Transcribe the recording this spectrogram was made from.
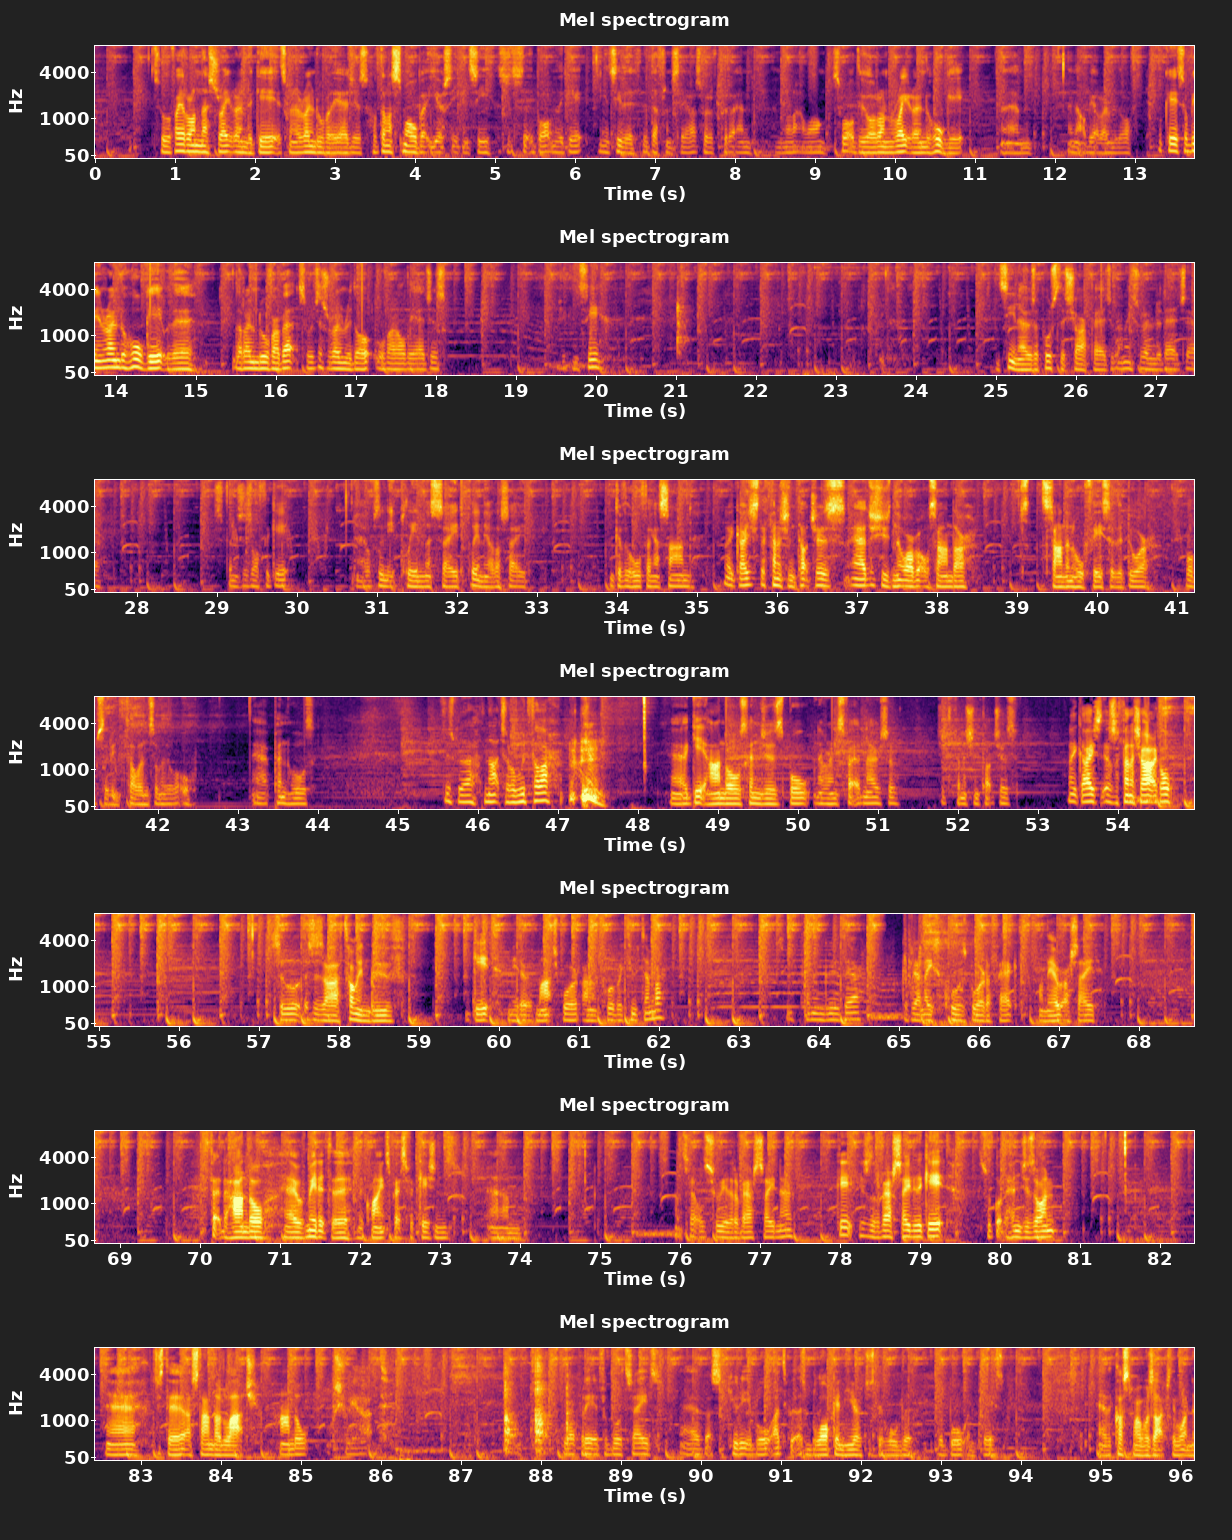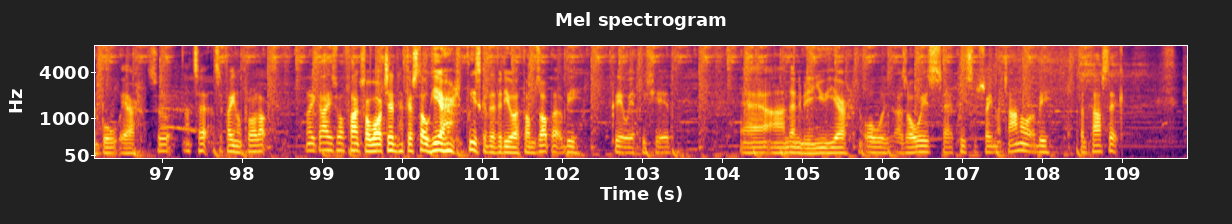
So if I run this right around the gate, it's going to round over the edges. I've done a small bit here so you can see. This is just at the bottom of the gate. You can see the, the difference there. That's where I've put it in and run it along. So what I'll do, I'll run right around the whole gate um, and that'll be rounded off. Okay, so being around the whole gate with the, the round over bit. So we just rounded all, over all the edges. As you can see, can see now, as opposed to the sharp edge, we've got a nice rounded edge there. Just finishes off the gate. Uh, obviously need to plane this side, plane the other side, and give the whole thing a sand. Right guys, just the finishing touches. Uh, just using the orbital sander, just sanding the whole face of the door. I've obviously been filling some of the little uh, pinholes. Just with a natural wood filler. Uh, gate handles, hinges, bolt, everything's fitted now, so just the finishing touches. Right guys, there's a finished article. So this is a tongue and groove gate made out of matchboard and 4x2 timber. See tongue and groove there. Gives you a nice closed board effect on the outer side. Fit the handle, uh, we've made it to the client specifications. Um, that's it, I'll show you the reverse side now. Okay, here's the reverse side of the gate. So we've got the hinges on. Uh, just a, a standard latch handle. I'll show you that. Operated for both sides. Uh, I've got a security bolt. I had to put this block in here just to hold the, the bolt in place. Uh, the customer was actually wanting the bolt there. So that's it, it's a final product. Right guys, well thanks for watching. If you're still here, please give the video a thumbs up, that would be greatly appreciated. Uh, and anybody new here, always as always, uh, please subscribe to my channel, it would be fantastic.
